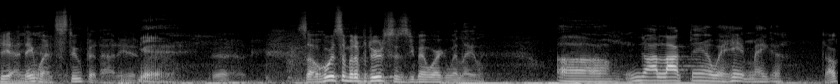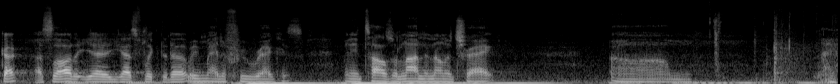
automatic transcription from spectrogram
Yeah, they went stupid out here. Yeah. Yeah. So who are some of the producers you've been working with lately? Uh, you know, I locked in with Hitmaka. Okay. I saw that, yeah, you guys flicked it up. We made a few records. Been in talks with London on the track. Um, damn.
